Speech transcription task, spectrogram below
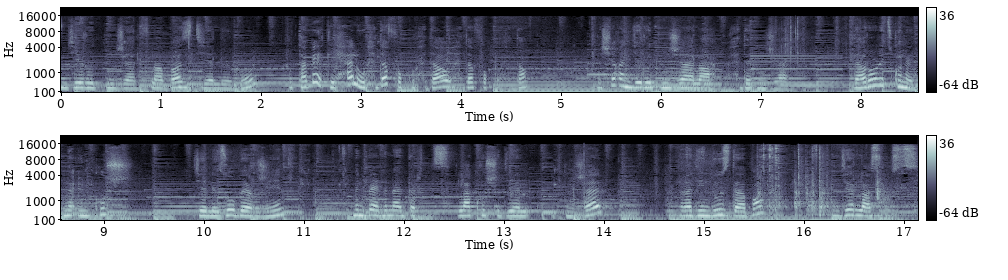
نديرو الدنجال في la base ديال le moule. وطبيعة الحال وحدة فوق وحدة وحدة فوق وحدة. ماشي غنديرو دنجاله وحدة دنجال ضروري تكون عندنا une couche ديال les aubergines من بعد ما درت la couche ديال الدنجال غادي ندوز دابا ندير la sauce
